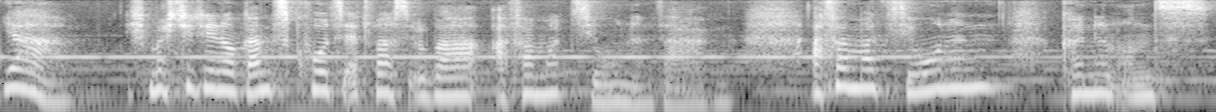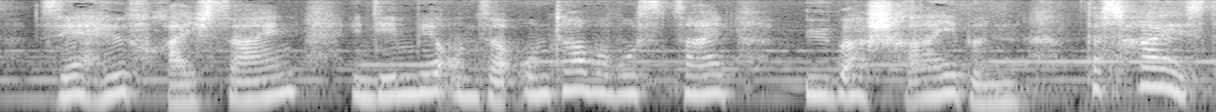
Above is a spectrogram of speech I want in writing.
Ja, ich möchte dir nur ganz kurz etwas über Affirmationen sagen. Affirmationen können uns sehr hilfreich sein, indem wir unser Unterbewusstsein überschreiben. Das heißt,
